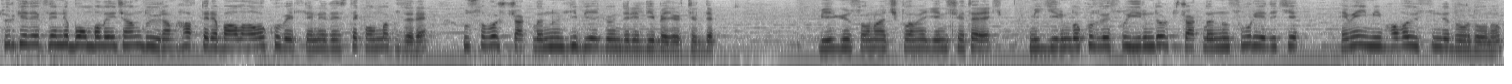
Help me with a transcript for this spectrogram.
Türk hedeflerini bombalayacağını duyuran Hafter'e bağlı hava kuvvetlerine destek olmak üzere Rus savaş uçaklarının Libya'ya gönderildiği belirtildi. Bir gün sonra açıklamayı genişleterek MiG-29 ve Su-24 uçaklarının Suriye'deki Hemeymim hava üssünde durduğunu,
